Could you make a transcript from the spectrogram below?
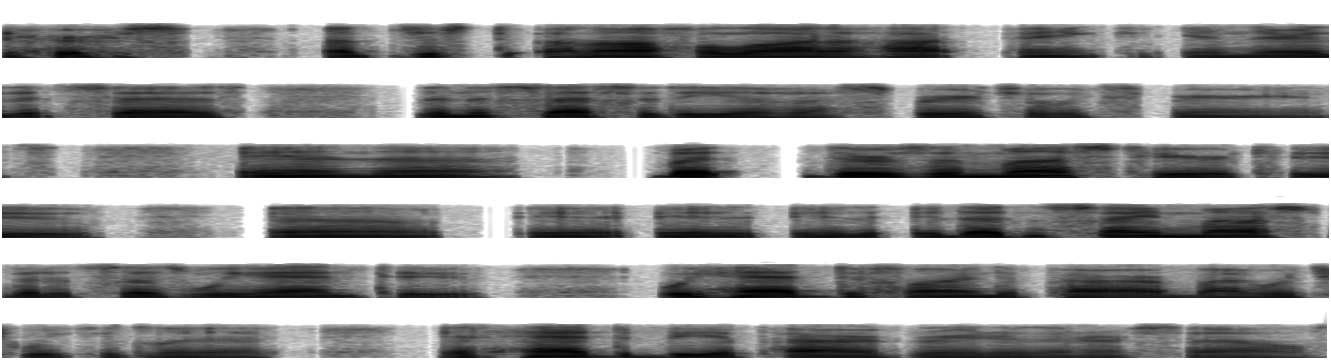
there's uh, just an awful lot of hot pink in there that says the necessity of a spiritual experience, and uh, but there's a must here too. Uh, it, it, it doesn't say must, but it says we had to we had to find a power by which we could live. It had to be a power greater than ourselves,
